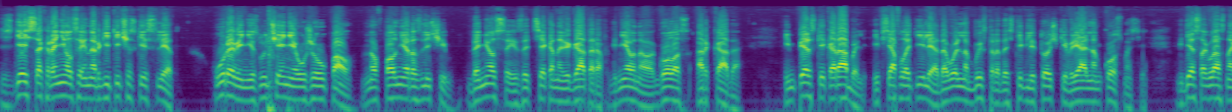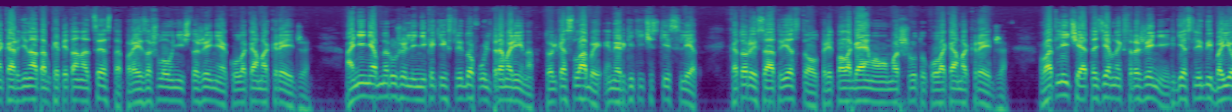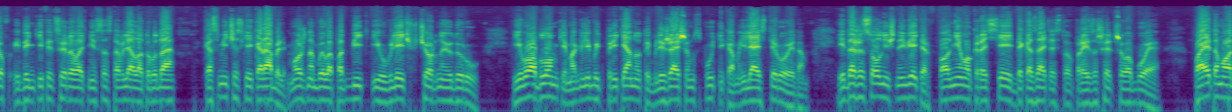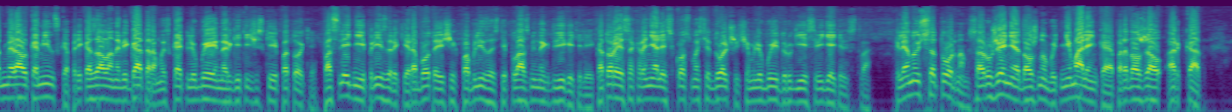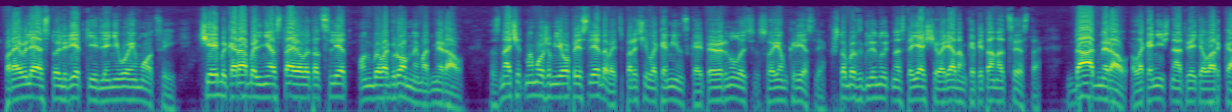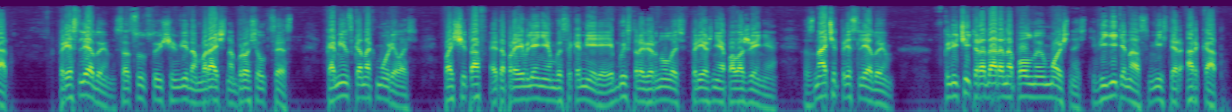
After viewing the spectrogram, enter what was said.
Здесь сохранился энергетический след. Уровень излучения уже упал, но вполне различим. Донесся из отсека навигаторов гневного голос Аркада. Имперский корабль и вся флотилия довольно быстро достигли точки в реальном космосе, где, согласно координатам капитана Цеста, произошло уничтожение кулака Макрейджа. Они не обнаружили никаких следов ультрамаринов, только слабый энергетический след, который соответствовал предполагаемому маршруту кулака Макрейджа. В отличие от наземных сражений, где следы боев идентифицировать не составляло труда, космический корабль можно было подбить и увлечь в черную дыру, его обломки могли быть притянуты ближайшим спутником или астероидом, и даже солнечный ветер вполне мог рассеять доказательства произошедшего боя. Поэтому адмирал Каминска приказала навигаторам искать любые энергетические потоки, последние призраки, работающих поблизости плазменных двигателей, которые сохранялись в космосе дольше, чем любые другие свидетельства. «Клянусь Сатурном, сооружение должно быть немаленькое», — продолжал Аркад, проявляя столь редкие для него эмоции. Чей бы корабль не оставил этот след, он был огромным, адмирал. «Значит, мы можем его преследовать?» — спросила Каминская и повернулась в своем кресле, чтобы взглянуть на стоящего рядом капитана Цеста. «Да, адмирал», — лаконично ответил Аркад. «Преследуем», — с отсутствующим видом мрачно бросил Цест. Каминска нахмурилась, посчитав это проявлением высокомерия, и быстро вернулась в прежнее положение. «Значит, преследуем. Включить радары на полную мощность. Ведите нас, мистер Аркад».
